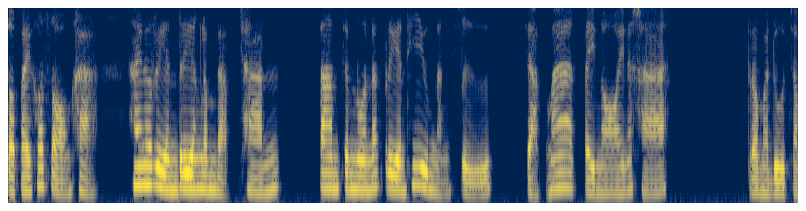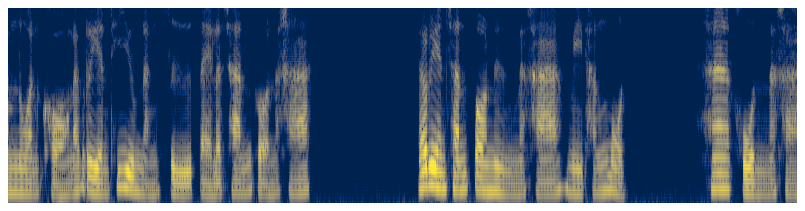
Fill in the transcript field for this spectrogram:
ต่อไปข้อ 2 ค่ะ ให้นักเรียนเรียงลำดับชั้น ตามจำนวนนักเรียนที่ยืมหนังสือจากมากไปน้อยนะคะ เรามาดูจำนวนของนักเรียนที่ยืมหนังสือแต่ละชั้นก่อนนะคะ นักเรียนชั้นป .1 นะคะ มีทั้งหมด 5 คนนะคะ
